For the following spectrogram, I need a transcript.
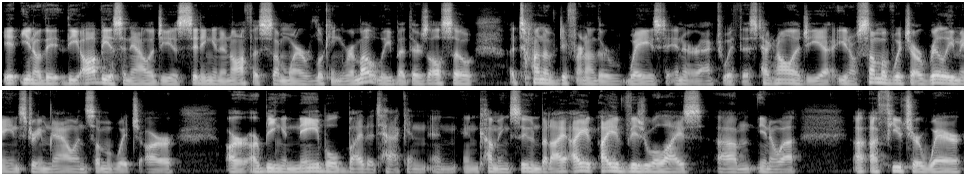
it you know the the obvious analogy is sitting in an office somewhere looking remotely, but there's also a ton of different other ways to interact with this technology. Uh, you know, some of which are really mainstream now, and some of which are are, are being enabled by the tech and, and, and coming soon. But I, I, I visualize, um, you know, a, a future where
